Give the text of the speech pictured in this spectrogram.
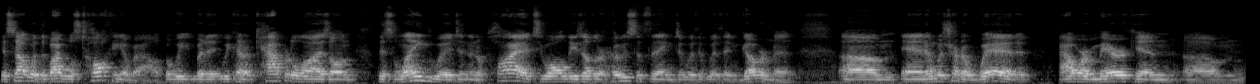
it's not what the Bible is talking about, but we but it, we kind of capitalize on this language and then apply it to all these other hosts of things within government, um, and then we try to wed our American um,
